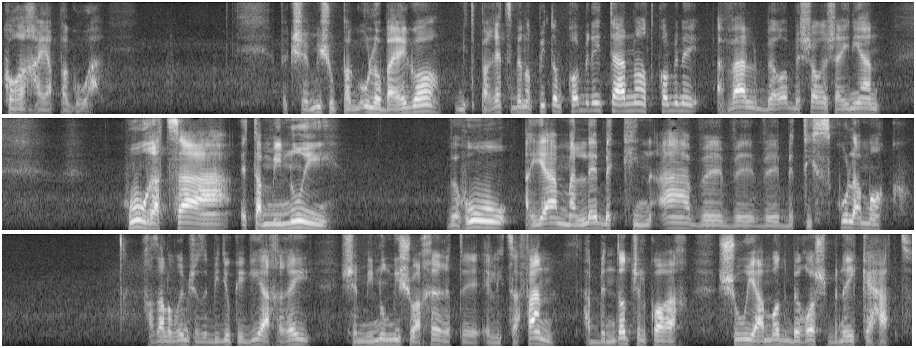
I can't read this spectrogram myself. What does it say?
קורח היה פגוע. וכשמישהו פגעו לו באגו, מתפרץ בינו פתאום כל מיני טענות, כל מיני... אבל בשורש העניין, הוא רצה את המינוי, והוא היה מלא בקנאה ובתסכול עמוק. חז"ל אומרים שזה בדיוק הגיע אחרי שמינו מישהו אחר, את אה, אליצפן, הבן דוד של קורח, שהוא יעמוד בראש בני קהת.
